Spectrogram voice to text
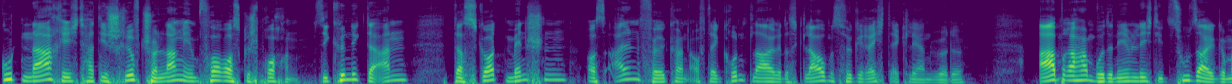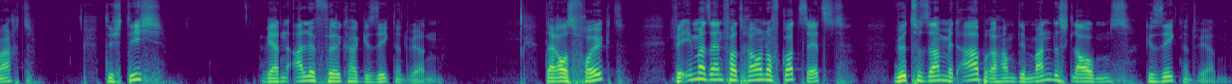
guten Nachricht hat die Schrift schon lange im Voraus gesprochen. Sie kündigte an, dass Gott Menschen aus allen Völkern auf der Grundlage des Glaubens für gerecht erklären würde. Abraham wurde nämlich die Zusage gemacht, durch dich werden alle Völker gesegnet werden. Daraus folgt, wer immer sein Vertrauen auf Gott setzt, wird zusammen mit Abraham, dem Mann des Glaubens, gesegnet werden.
